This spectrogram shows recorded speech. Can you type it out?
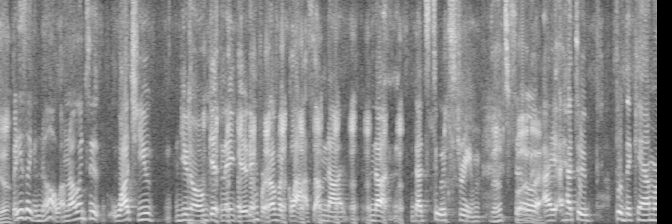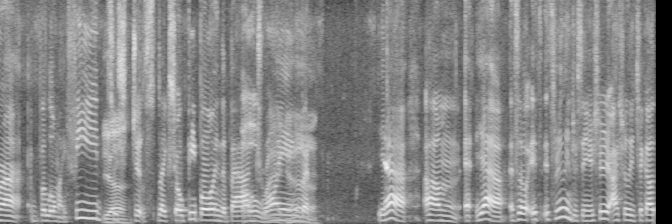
Yeah. But he's like, "No, I'm not going to watch you, you know, get naked in front of a class. I'm not, not. That's too extreme." That's so. I, I had to put the camera below my feet Yeah. to sh- just like show people in the back Oh, right, drawing, yeah. but yeah, um, yeah. And so it's, it's really interesting. You should actually check out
